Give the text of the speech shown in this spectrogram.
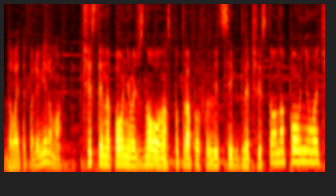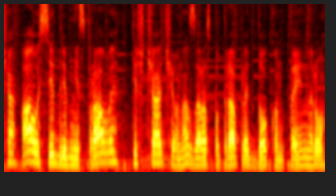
Давайте перевіримо. Чистий наповнювач знову у нас потрапив у відсік для чистого наповнювача. А усі дрібні справи кіщачі у нас зараз потраплять до контейнеру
